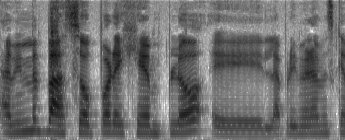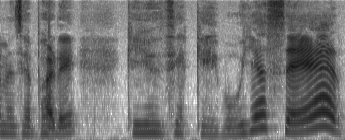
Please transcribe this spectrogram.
a mí me pasó, por ejemplo, eh, la primera vez que me separé, que yo decía, ¿qué voy a hacer?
